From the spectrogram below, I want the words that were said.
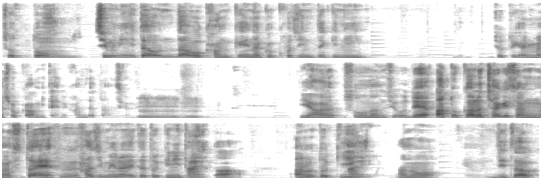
ちょっと、うん。チムニータウンダウン関係なく個人的にちょっとやりましょうかみたいな感じだったんですよね。うんうんうん。いや、そうなんですよ。で、後からチャゲさんがスタイフ始められた時に確か、あの時、はいあの、実は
